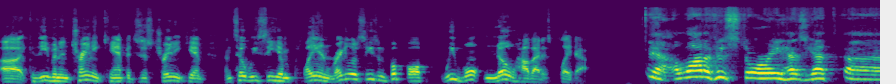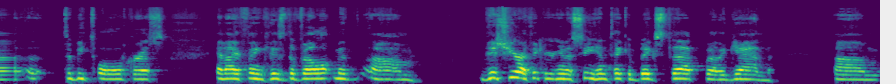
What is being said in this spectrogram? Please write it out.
Because uh, even in training camp, it's just training camp. Until we see him play in regular season football, we won't know how that is played out. Yeah, a lot of his story has yet uh, to be told, Chris. And I think his development um, this year, I think you're going to see him take a big step. But again, um,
